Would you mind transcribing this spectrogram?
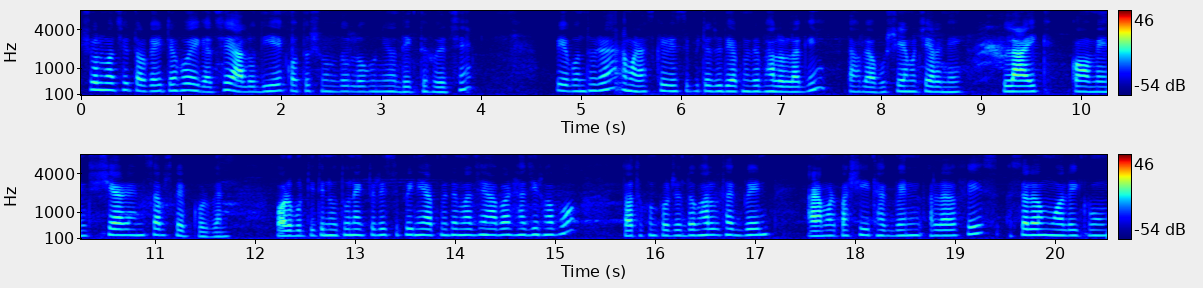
শোল মাছের তরকারিটা হয়ে গেছে। আলু দিয়ে কত সুন্দর লোভনীয় দেখতে হয়েছে। প্রিয় বন্ধুরা, আমার আজকের রেসিপিটা যদি আপনাদের ভালো লাগে, তাহলে অবশ্যই আমার চ্যানেলে like comment share and subscribe করবেন। পরবর্তীতে নতুন একটা রেসিপি নিয়ে আপনাদের মাঝে আবার হাজির হব। ততক্ষণ পর্যন্ত ভালো থাকবেন। আর আমার পাশেই থাকবেন। আল্লাহ হাফিজ। আসসালামু আলাইকুম।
